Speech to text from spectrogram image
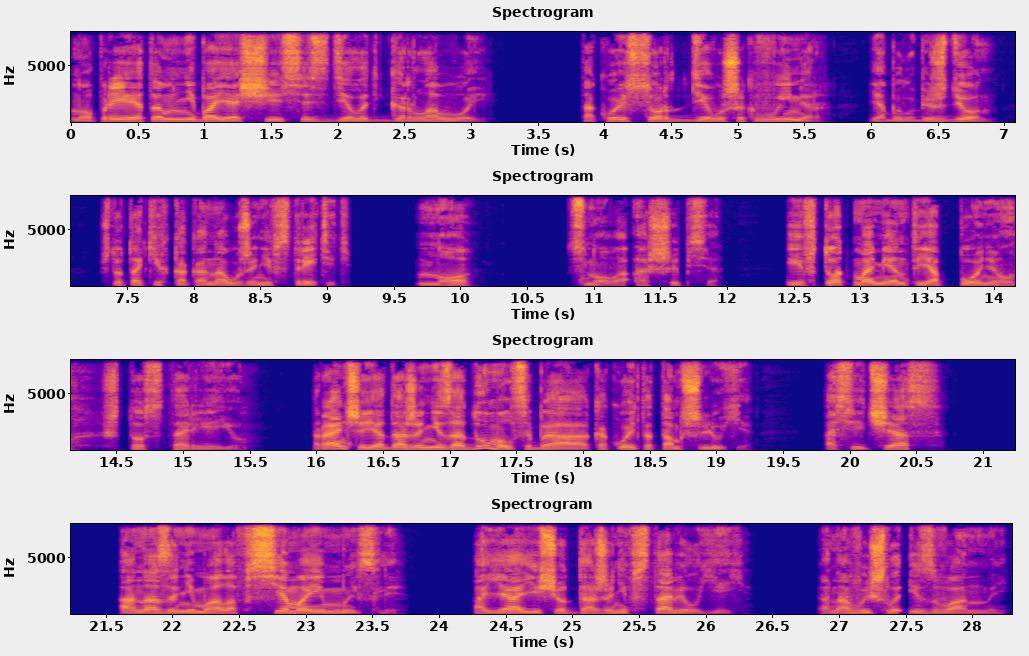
но при этом не боящаяся сделать горловой. Такой сорт девушек вымер, я был убежден, что таких, как она, уже не встретить. Но снова ошибся. И в тот момент я понял, что старею. Раньше я даже не задумался бы о какой-то там шлюхе. А сейчас она занимала все мои мысли. А я еще даже не вставил ей. Она вышла из ванной.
